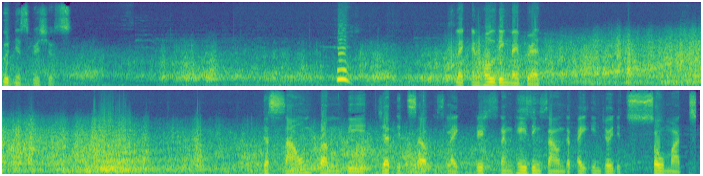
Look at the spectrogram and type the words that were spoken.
Goodness gracious. Whew. It's like I'm holding my breath. The sound from the jet itself is like there's an amazing sound that I enjoyed it so much.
